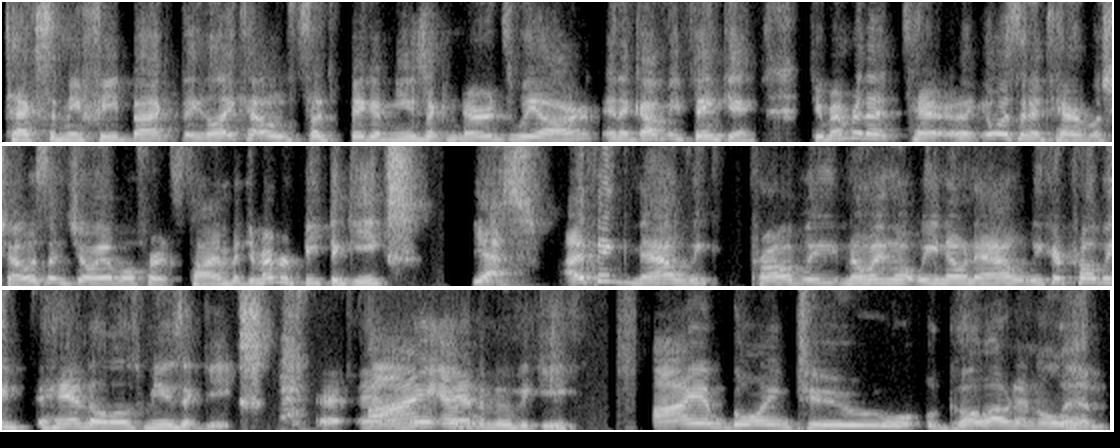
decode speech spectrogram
texted me feedback. They like how such big a music nerds we are and it got me thinking. Do you remember that ter- like it wasn't a terrible show. It was enjoyable for its time but do you remember beat the geeks? Yes. i think now we probably knowing what we know now we could probably handle those music geeks eh, and, I the, am- and the movie geek. I am going to go out on a limb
